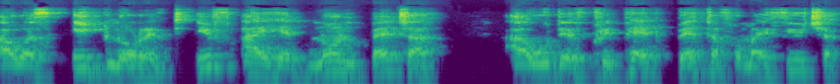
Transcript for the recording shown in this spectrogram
I was ignorant. If I had known better, I would have prepared better for my future.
